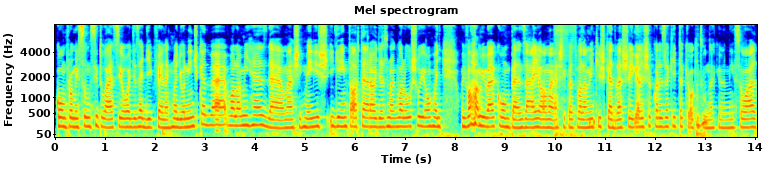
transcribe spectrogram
kompromisszum szituáció, hogy az egyik félnek nagyon nincs kedve valamihez, de a másik mégis igényt tart erre, hogy ez megvalósuljon, hogy, hogy valamivel kompenzálja a másikat valami kis kedvességgel, és akkor ezek itt tök jól ki mhm. tudnak jönni. Szóval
